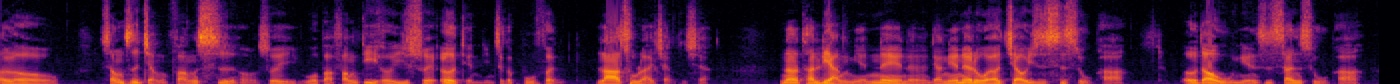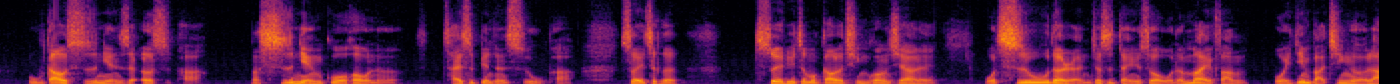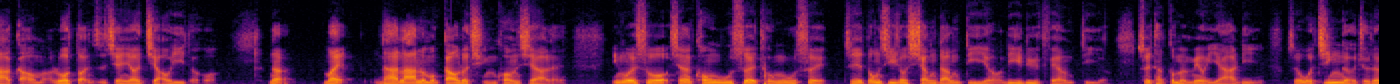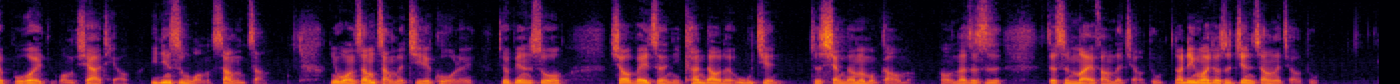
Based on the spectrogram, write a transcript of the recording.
Hello，上次讲房市哈，所以我把房地合一税二点零这个部分拉出来讲一下。那它两年内呢，两年内如果要交易是四十五趴，二到五年是三十五趴，五到十年是二十趴，那十年过后呢，才是变成十五趴。所以这个税率这么高的情况下呢，我持屋的人就是等于说我的卖方，我一定把金额拉高嘛。如果短时间要交易的话。那卖它拉那么高的情况下嘞，因为说现在空屋税、囤屋税这些东西都相当低哦，利率非常低哦，所以它根本没有压力，所以我金额绝对不会往下调，一定是往上涨。你往上涨的结果嘞，就变成说消费者你看到的物件就是相当那么高嘛。哦，那这是这是卖方的角度，那另外就是建商的角度，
